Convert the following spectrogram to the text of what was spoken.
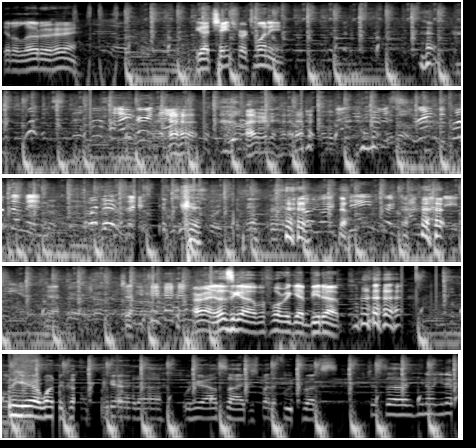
Get a load of her. You got change for a 20. I heard that. I don't know. I have a string to put them in. What is it? oh, do I No. change or I'm not an Yeah. All right, let's go before we get beat up. We're here at WonderCon. We're here at uh, we're here outside, just by the food trucks. Just uh, you know, you never.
